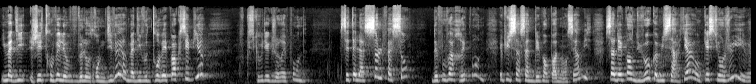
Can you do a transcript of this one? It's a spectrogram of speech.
Il m'a dit, j'ai trouvé le vélodrome d'hiver. Il m'a dit, vous ne trouvez pas que c'est bien? Qu'est-ce que vous voulez que je réponde C'était la seule façon de pouvoir répondre. Et puis ça, ça ne dépend pas de mon service. Ça dépend du haut commissariat aux questions juives.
